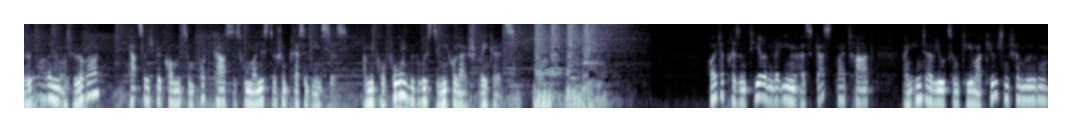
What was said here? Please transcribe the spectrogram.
Hörerinnen und Hörer, herzlich willkommen zum Podcast des Humanistischen Pressedienstes. Am Mikrofon begrüßt Sie Nikolai Sprekels. Heute präsentieren wir Ihnen als Gastbeitrag ein Interview zum Thema Kirchenvermögen.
